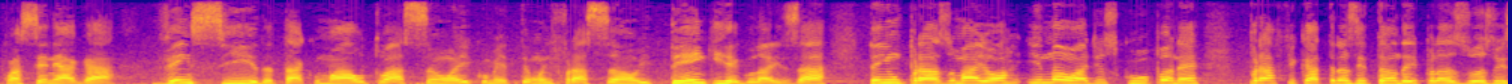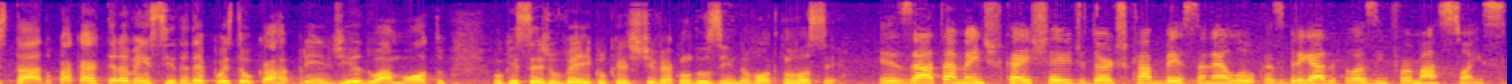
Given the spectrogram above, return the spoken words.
com a CNH vencida, está com uma autuação aí, cometeu uma infração e tem que regularizar, tem um prazo maior e não há desculpa, né, para ficar transitando aí pelas ruas do estado com a carteira vencida e depois ter o carro apreendido, a moto, o que seja o veículo que ele estiver conduzindo. Eu volto com você. Exatamente, ficar cheio de dor de cabeça, né, Lucas? Obrigada pelas informações.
